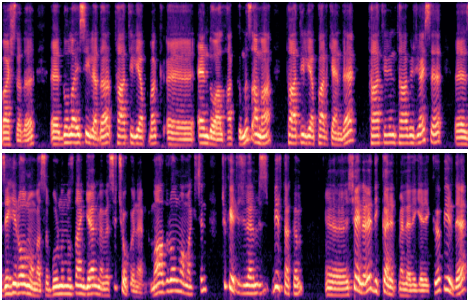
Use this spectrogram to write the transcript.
başladı. E, dolayısıyla da tatil yapmak e, en doğal hakkımız ama tatil yaparken de tatilin tabiri caizse e, zehir olmaması, burnumuzdan gelmemesi çok önemli. Mağdur olmamak için tüketicilerimiz bir takım e, şeylere dikkat etmeleri gerekiyor. Bir de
